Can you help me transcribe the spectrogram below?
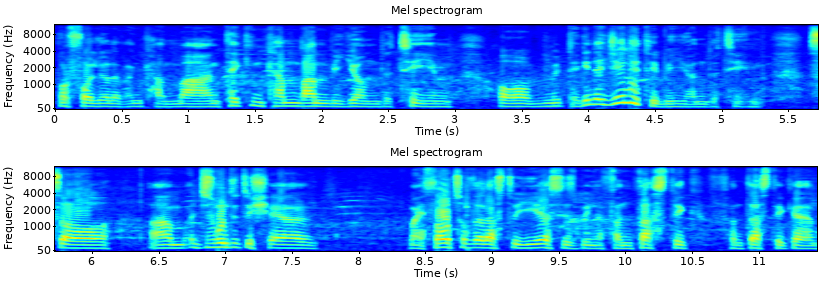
portfolio level Kanban, taking Kanban beyond the team, or taking agility beyond the team. So um, I just wanted to share my thoughts of the last two years. It's been a fantastic, fantastic uh,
